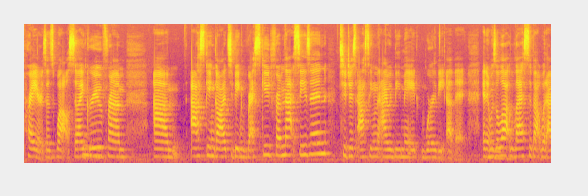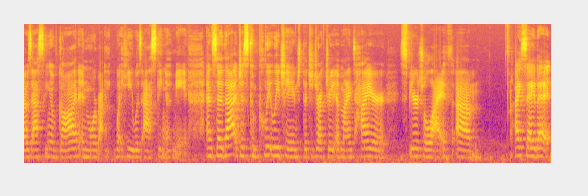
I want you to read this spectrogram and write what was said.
prayers as well. So I grew from um, asking God to being rescued from that season to just asking that I would be made worthy of it. And it was a lot less about what I was asking of God and more about what He was asking of me. And so that just completely changed the trajectory of my entire spiritual life. Um, I say that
